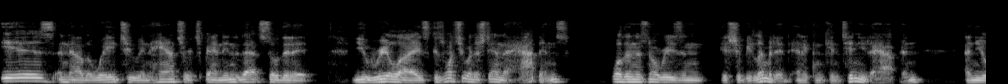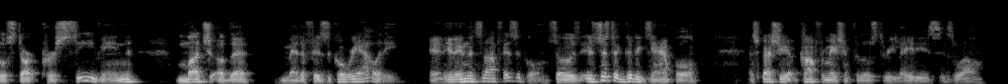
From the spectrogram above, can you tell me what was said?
is. And now the way to enhance or expand into that so that it you realize because once you understand that happens, well then there's no reason it should be limited and it can continue to happen and you'll start perceiving much of the metaphysical reality anything that's not physical so it was, it just a good example especially a confirmation for those three ladies as well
